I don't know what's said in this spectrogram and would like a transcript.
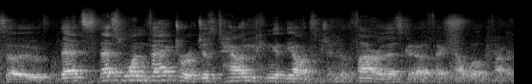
So that's, that's one factor of just how you can get the oxygen to the fire that's gonna affect how well the fire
